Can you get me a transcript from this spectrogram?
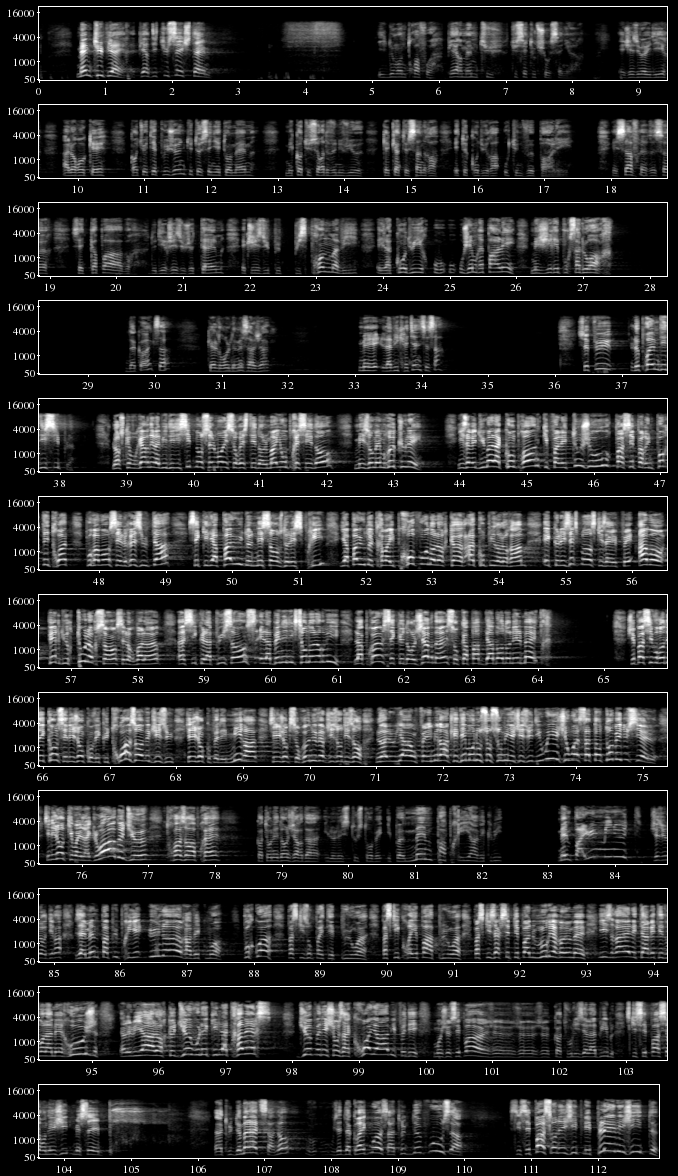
M'aimes-tu, Pierre? Et Pierre dit, tu sais que je t'aime. Il demande trois fois, Pierre, m'aimes-tu? Tu sais toutes choses, Seigneur. Et Jésus va lui dire, alors ok, quand tu étais plus jeune, tu te saignais toi-même, mais quand tu seras devenu vieux, quelqu'un te saignera et te conduira où tu ne veux pas aller. Et ça, frères et sœurs, c'est être capable de dire Jésus, je t'aime, et que Jésus puisse prendre ma vie et la conduire où, j'aimerais pas aller, mais j'irai pour sa gloire. D'accord avec ça? Quel drôle de message, hein? Mais la vie chrétienne, c'est ça. Ce fut le problème des disciples. Lorsque vous regardez la vie des disciples, non seulement ils sont restés dans le maillon précédent, mais ils ont même reculé. Ils avaient du mal à comprendre qu'il fallait toujours passer par une porte étroite pour avancer. Le résultat, c'est qu'il n'y a pas eu de naissance de l'esprit, il n'y a pas eu de travail profond dans leur cœur, accompli dans leur âme, et que les expériences qu'ils avaient faites avant perdurent tout leur sens et leur valeur, ainsi que la puissance et la bénédiction dans leur vie. La preuve, c'est que dans le jardin, ils sont capables d'abandonner le maître. Je ne sais pas si vous vous rendez compte, c'est des gens qui ont vécu trois ans avec Jésus, c'est des gens qui ont fait des miracles, c'est des gens qui sont revenus vers Jésus en disant Alléluia, on fait les miracles, les démons nous sont soumis. Et Jésus dit Oui, je vois Satan tomber du ciel. C'est des gens qui voient la gloire de Dieu. Trois ans après, quand on est dans le jardin, ils le laissent tous tomber. Ils ne peuvent même pas prier avec lui. Même pas une minute. Jésus leur dira Vous n'avez même pas pu prier une heure avec moi. Pourquoi? Parce qu'ils n'ont pas été plus loin, parce qu'ils ne croyaient pas à plus loin, parce qu'ils n'acceptaient pas de mourir eux-mêmes. Israël était arrêté devant la mer Rouge, alléluia, alors que Dieu voulait qu'il la traverse. Dieu fait des choses incroyables, il fait des... Moi je ne sais pas, quand vous lisez la Bible, ce qui s'est passé en Égypte, mais c'est un truc de malade ça, non? Vous êtes d'accord avec moi? C'est un truc de fou ça. Ce qui s'est passé en Égypte, les plaies d'Égypte,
